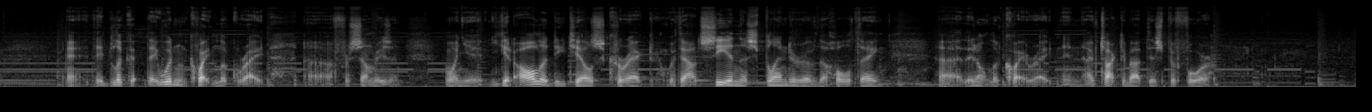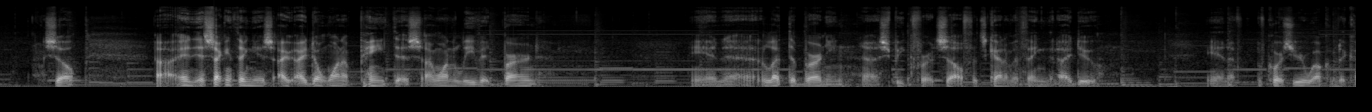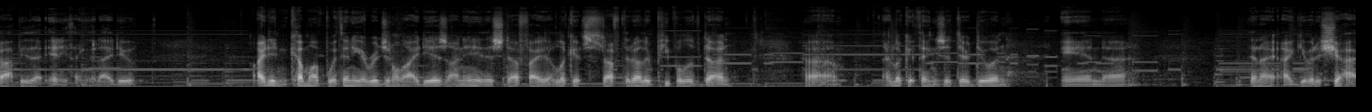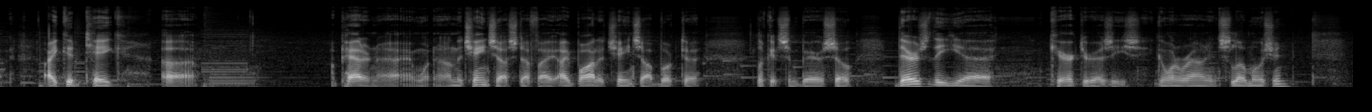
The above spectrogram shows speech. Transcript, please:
they'd look they wouldn't quite look right uh, for some reason. When you, you get all the details correct without seeing the splendor of the whole thing, uh, they don't look quite right. And I've talked about this before. So, uh, and the second thing is I, I don't want to paint this. I want to leave it burned and uh, let the burning uh, speak for itself. It's kind of a thing that I do. And of, of, course, you're welcome to copy that anything that I do. I didn't come up with any original ideas on any of this stuff. I look at stuff that other people have done. Uh, I look at things that they're doing, and uh, then I, I, give it a shot. I could take uh, a pattern uh, on the chainsaw stuff. I, I, bought a chainsaw book to look at some bears. So there's the uh, character as he's going around in slow motion,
